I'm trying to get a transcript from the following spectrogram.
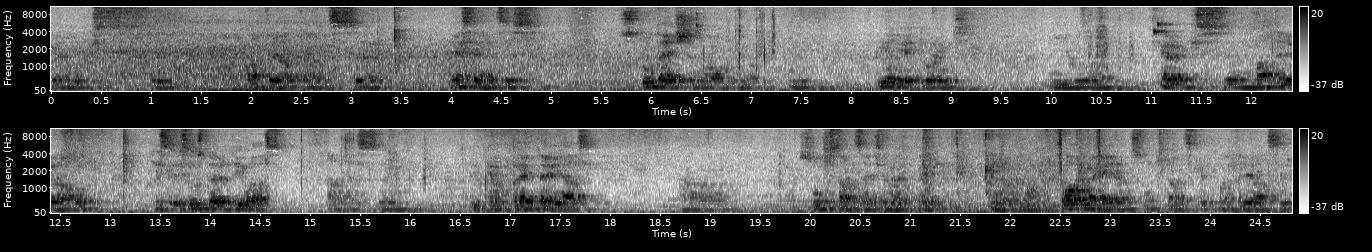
keramikas materiāla tādas uh, esences studēšana un, un pielietojums, jo keramikas materiālu es, es uztveru divās tādās kā pretējās substancēs, varētu teikt, uh, formējama substance, kad materiāls ir,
